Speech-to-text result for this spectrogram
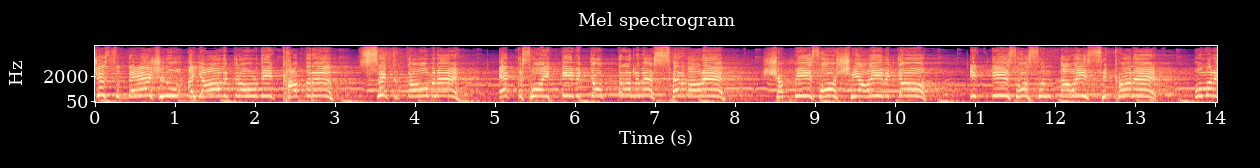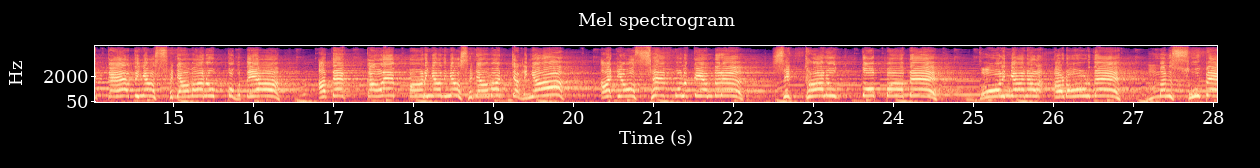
ਜਿਸ ਦੇਸ਼ ਨੂੰ ਆਜ਼ਾਦ ਕਰਾਉਣ ਦੀ ਖਾਤਰ ਸਿੱਖ ਕੌਮ ਨੇ 121 ਵਿੱਚੋਂ 93 ਸਿਰ ਵਾਰੇ 2646 ਵਿੱਚੋਂ 2147 ਸਿੱਖਾਂ ਨੇ ਉਮਰ ਕੈਦ ਦੀਆਂ ਸਜ਼ਾਵਾਂ ਨੂੰ ਭੁਗਤਿਆ ਅਤੇ ਕਾਲੇ ਪਾਣੀਆਂ ਦੀਆਂ ਸਜ਼ਾਵਾਂ ਝੱਲੀਆਂ। ਅੱਜ ਉਸੇ ਮੁਲਕ ਅੰਦਰ ਸਿੱਖਾਂ ਨੂੰ ਤੋਪਾਂ ਤੇ ਗੋਲੀਆਂ ਨਾਲ ਅਡਾਉਣ ਦੇ ਮਨਸੂਬੇ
